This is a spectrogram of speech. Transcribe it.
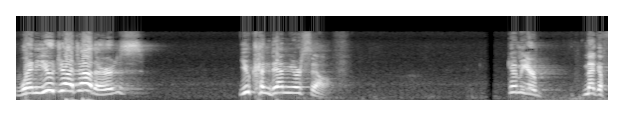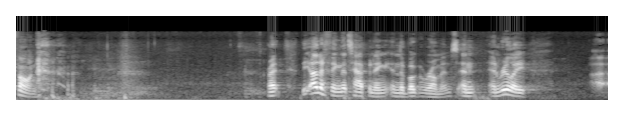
When you judge others, you condemn yourself. Give me your megaphone. right? The other thing that's happening in the book of Romans, and, and really, uh,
